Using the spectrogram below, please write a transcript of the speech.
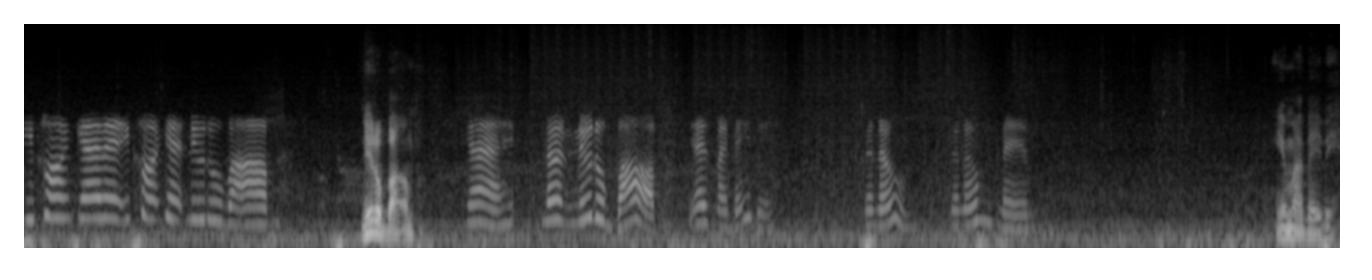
You can't get it. You can't get Noodle Bob. Noodle bomb. Yeah, no Noodle Bob. Yeah, he's my baby. The gnome. The gnome's man. You're my baby.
